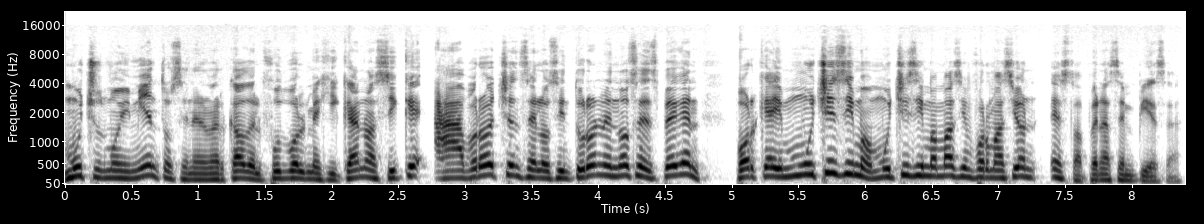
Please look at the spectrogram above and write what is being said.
muchos movimientos en el mercado del fútbol mexicano, así que abróchense los cinturones, no se despeguen, porque hay muchísimo, muchísima más información. Esto apenas empieza.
